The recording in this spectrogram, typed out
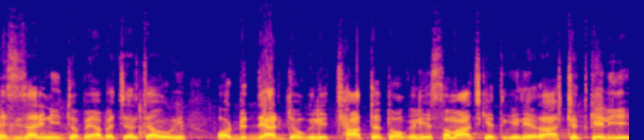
ऐसी सारी नीतियों पर यहाँ पर चर्चा होगी और विद्यार्थियों के लिए छात्र हितों के लिए समाज के हित के लिए राष्ट्र हित के लिए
